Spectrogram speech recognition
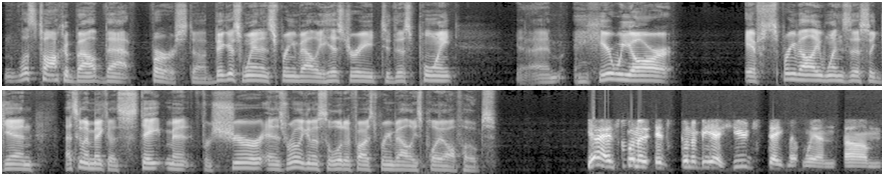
Let's talk about that first. Uh, biggest win in Spring Valley history to this point. And here we are. If Spring Valley wins this again, that's going to make a statement for sure, and it's really going to solidify Spring Valley's playoff hopes. Yeah, it's going to it's going to be a huge statement win. Um,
